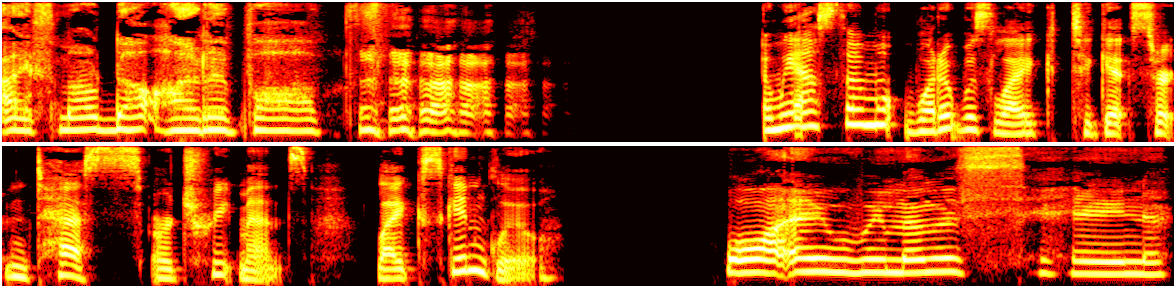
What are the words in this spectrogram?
I smelled the Otter Pops. And we asked them what it was like to get certain tests or treatments, like skin glue. Well, I remember saying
